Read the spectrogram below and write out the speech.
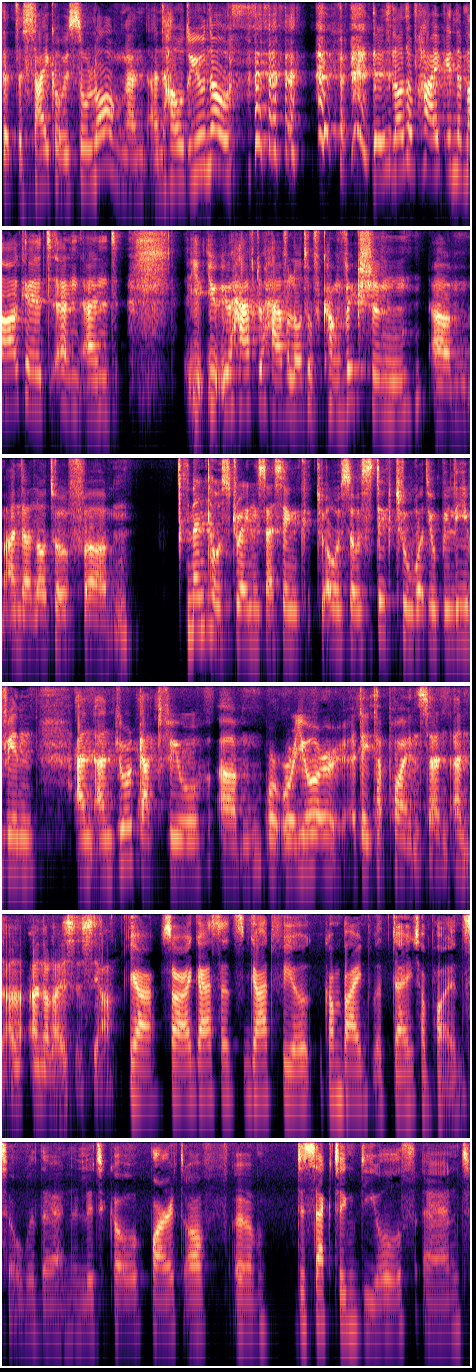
that the cycle is so long and, and how do you know? There's a lot of hype in the market and, and you, you have to have a lot of conviction um, and a lot of um, mental strength, I think, to also stick to what you believe in and, and your gut feel um, or, or, your data points and, and uh, analysis. Yeah. Yeah. So I guess it's gut feel combined with data points. So with the analytical part of um, dissecting deals and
